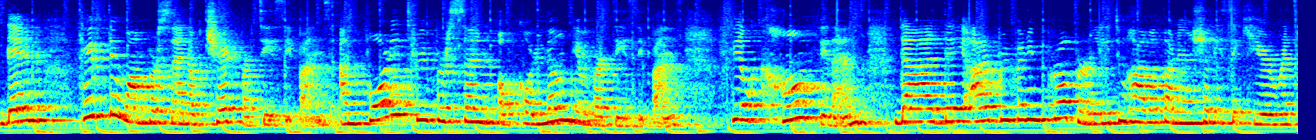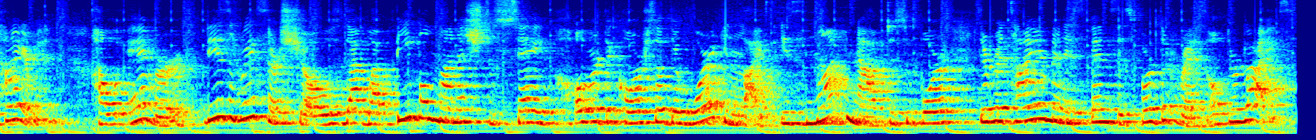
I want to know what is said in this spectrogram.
Then 51% of Czech participants and 43% of Colombian participants feel confident that they are preparing properly to have a financially secure retirement. However, this research shows that what people manage to save over the course of their working lives is not enough to support their retirement expenses for the rest of their lives.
